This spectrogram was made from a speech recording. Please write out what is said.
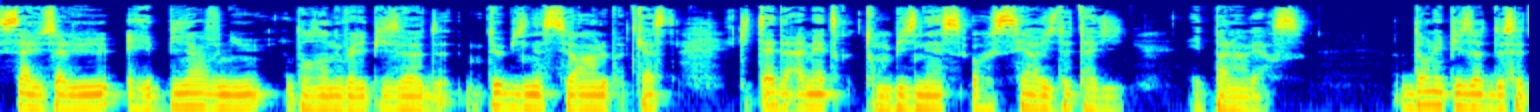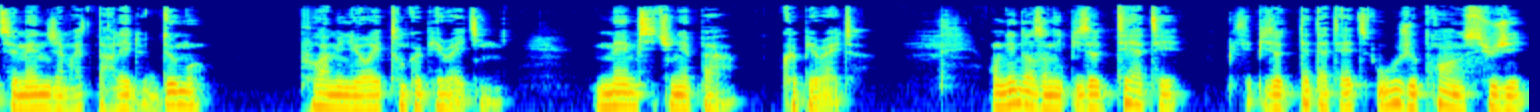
Salut salut et bienvenue dans un nouvel épisode de Business Serein, le podcast qui t'aide à mettre ton business au service de ta vie et pas l'inverse. Dans l'épisode de cette semaine, j'aimerais te parler de deux mots pour améliorer ton copywriting, même si tu n'es pas copywriter. On est dans un épisode TAT, épisode tête à tête où je prends un sujet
